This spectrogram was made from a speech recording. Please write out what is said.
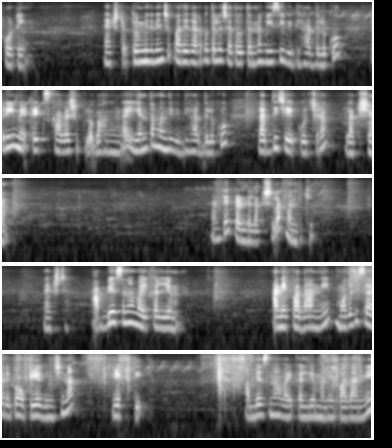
fourteen. Next తొమ్మిది నుంచి పది తరగతులు చదువుతున్న బీసీ విద్యార్థులకు ప్రీ మెట్రిక్ స్కాలర్షిప్లో భాగంగా ఎంతమంది విద్యార్థులకు లబ్ధి చేకూర్చడం లక్ష్యం? అంటే రెండు లక్షల మందికి. నెక్స్ట్ అభ్యసన వైకల్యం. అనే పదాన్ని మొదటిసారిగా ఉపయోగించిన వ్యక్తి. అభ్యసన వైకల్యం అనే పదాన్ని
